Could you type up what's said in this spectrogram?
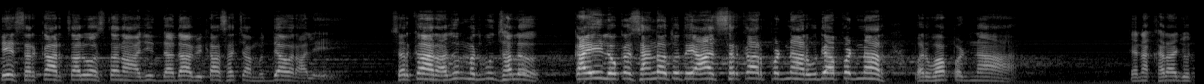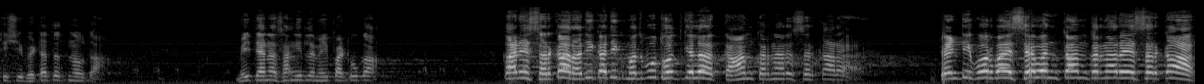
ते सरकार चालू असताना अजितदादा विकासाच्या मुद्द्यावर आले. सरकार अजून मजबूत झालं. काही लोक सांगत होते आज सरकार पडणार उद्या पडणार परवा पडणार. त्यांना खरा ज्योतिषी भेटतच नव्हता. मी त्यांना सांगितलं मी पाठवू का? कारण सरकार अधिकाधिक मजबूत होत गेलं. काम करणारं सरकार आहे. ट्वेंटी फोर बाय सेवन काम करणारे सरकार.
